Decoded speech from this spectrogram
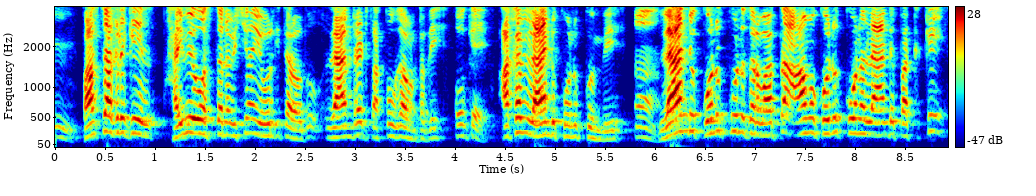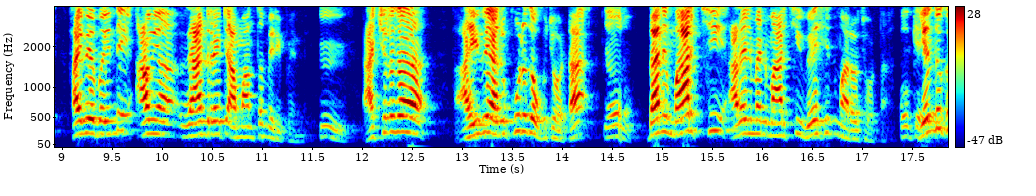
ఉమ్, ఫస్ట్ అక్కడికి హైవే వస్తున్న విషయం ఎవరికి తెలియదు ల్యాండ్ రేట్ తక్కువగా ఉంటది. అక్కడ ల్యాండ్ కొనుక్కుంది. ల్యాండ్ కొనుక్కున్న తర్వాత ఆమె కొనుక్కున్న ల్యాండ్ పక్కకి హైవే పోయింది. ఆమె ల్యాండ్ రేట్ అమాంతం పెరిగిపోయింది. యాక్చువల్గా హైవే అనుకున్నది ఒక చోట. దాన్ని మార్చి అలైన్మెంట్ మార్చి వేసింది మరో చోట. ఎందుకు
